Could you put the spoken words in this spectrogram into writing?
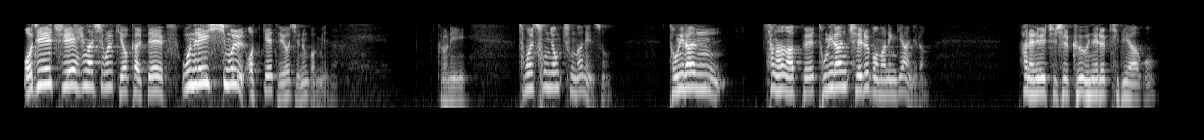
어제의 주의 행하심을 기억할 때 오늘의 힘을 얻게 되어지는 겁니다. 그러니 정말 성령 충만해서 동일한 상황 앞에 동일한 죄를 범하는 게 아니라 하나님이 주실 그 은혜를 기대하고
